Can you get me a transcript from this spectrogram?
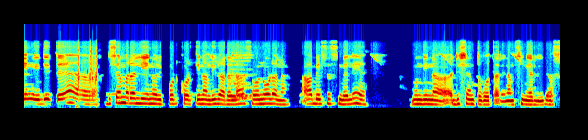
ಏನ್ ಇದಿತ್ತೆ ಡಿಸೆಂಬರ್ ಅಲ್ಲಿ ಏನೋ ರಿಪೋರ್ಟ್ ಕೊಡ್ತೀನಿ ಅಂದಿದಾರಲ್ಲ ಸೊ ನೋಡೋಣ. ಆ ಬೇಸಿಸ್ ಮೇಲೆ ಮುಂದಿನ ಡಿಸಿಷನ್ ತಗೋತಾರೆ ನಮ್ ಸೀನಿಯರ್ ಲೀಡರ್ಸ್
